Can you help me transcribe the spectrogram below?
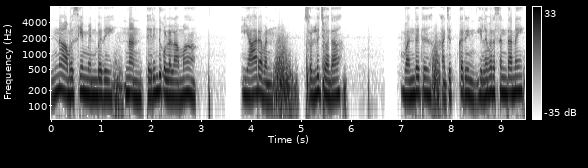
என்ன அவசியம் என்பதை நான் தெரிந்து கொள்ளலாமா? யார் அவன் சொல்லு ஜோதா. வந்தது அஜத்கரின் இளவரசன் தானே?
